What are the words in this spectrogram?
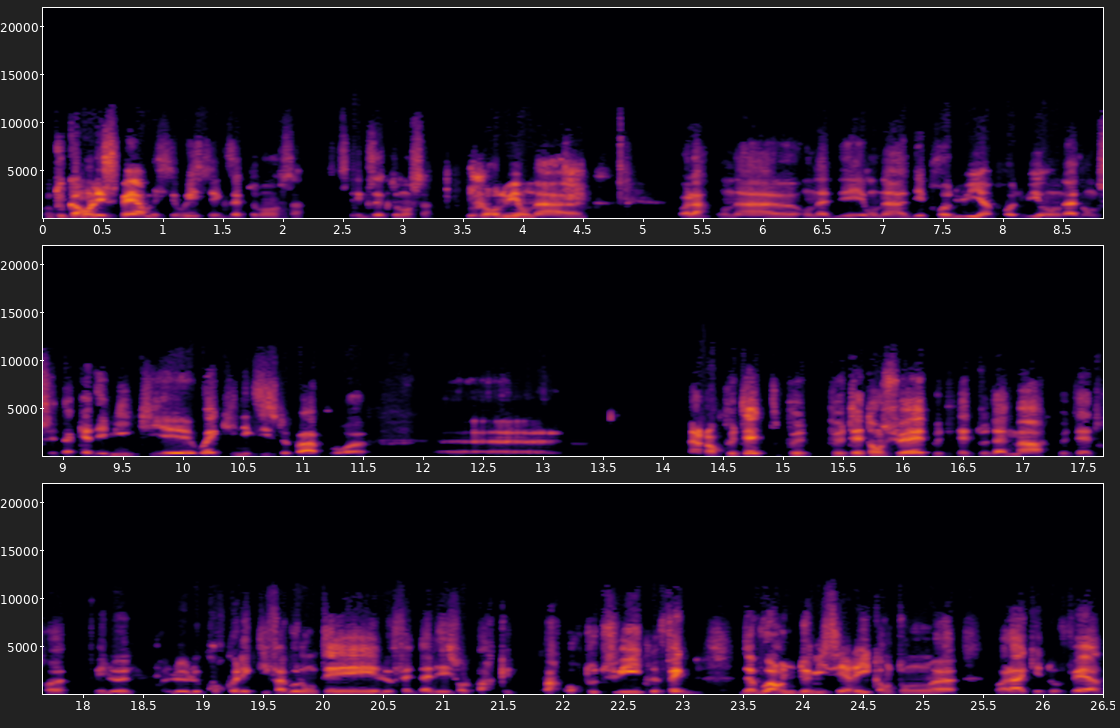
En tout cas, on l'espère, mais c'est oui, c'est exactement ça. C'est exactement ça. Aujourd'hui, on a voilà, on a on a des on a des produits, un produit, on a donc cette académie qui est ouais qui n'existe pas pour euh, alors peut-être peut, peut-être en Suède, peut-être au Danemark, peut-être mais le le, cours collectif à volonté, le fait d'aller sur le parcours tout de suite, le fait d'avoir une demi-série quand on euh, voilà qui est offerte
